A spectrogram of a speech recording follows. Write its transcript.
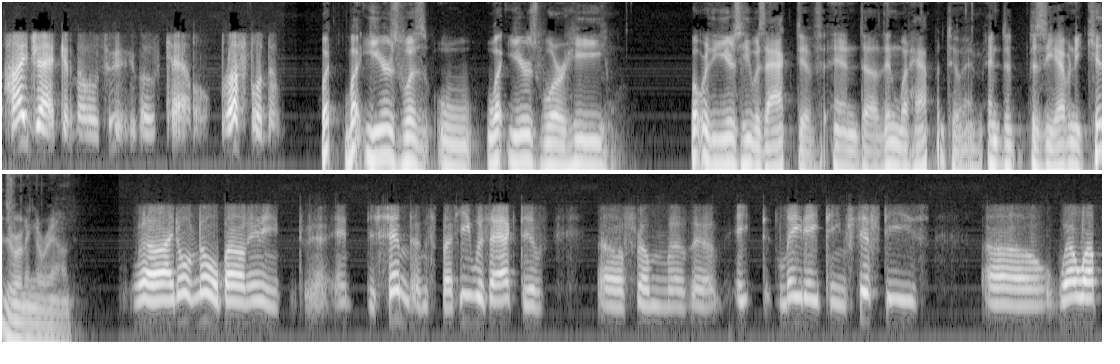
hijacking those those cattle, rustling them. What what years was what years were he? What were the years he was active, and uh, then what happened to him? And d- does he have any kids running around? Well, I don't know about any uh, descendants, but he was active uh, from uh, the eight, late 1850s uh, well up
